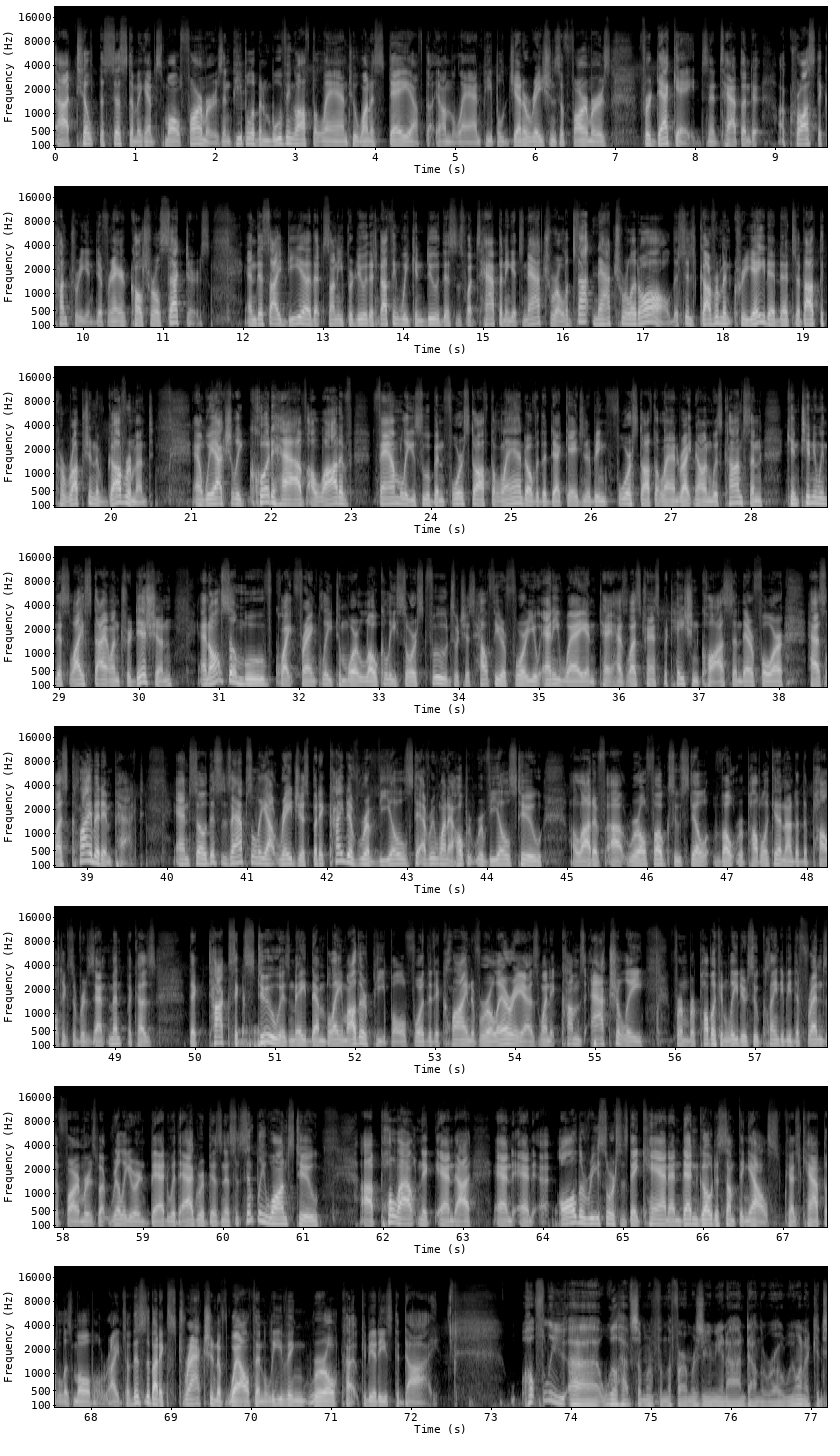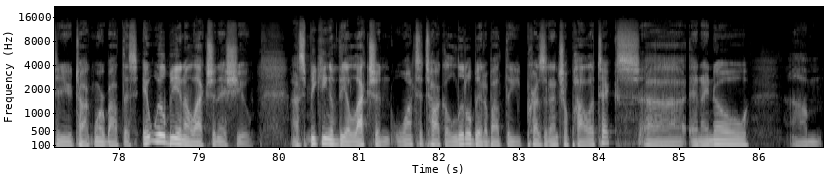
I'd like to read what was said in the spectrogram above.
uh, tilt the system against small farmers. And people have been moving off the land who want to stay the, on the land. People, generations of farmers for decades. And it's happened across the country in different agricultural sectors. And this idea that Sonny Perdue, there's nothing we can do, this is what's happening, it's natural. It's not natural at all. This is government created. It's about the corruption of government. And we actually could have a lot of families who have been forced off the land over the decades and are being forced off the land right now in Wisconsin, continuing this lifestyle and tradition, and also move, quite frankly, to more locally sourced foods, which is healthier for you anyway and ta- has less transportation costs and therefore has less climate impact. And so this is absolutely outrageous, but it kind of reveals to everyone. I hope it reveals to a lot of uh, rural folks who still vote Republican under the politics of resentment because the toxic stew has made them blame other people for the decline of rural areas when it comes actually from Republican leaders who claim to be the friends of farmers but really are in bed with agribusiness. It simply wants to uh, pull out and and uh, and and uh, all the resources they can, and then go to something else because capital is mobile, right? So this is about extraction of wealth and leaving rural co- communities to die hopefully uh, we'll have someone from the farmers union on down the road. We want to continue to talk more about this. It will be an election issue. Uh, speaking of the election want to talk a little bit about the presidential politics. Uh, and i know um,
